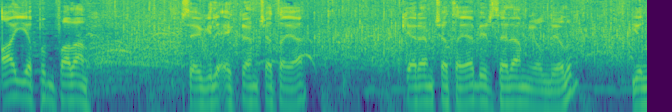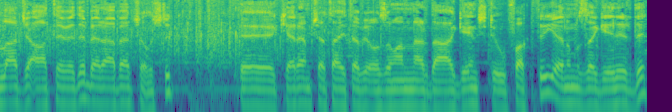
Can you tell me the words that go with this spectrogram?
ay yapım falan. Sevgili Ekrem Çatay'a, Kerem Çatay'a bir selam yollayalım. Yıllarca ATV'de beraber çalıştık. Ee, Kerem Çatay tabii o zamanlar daha gençti, ufaktı. Yanımıza gelirdi.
